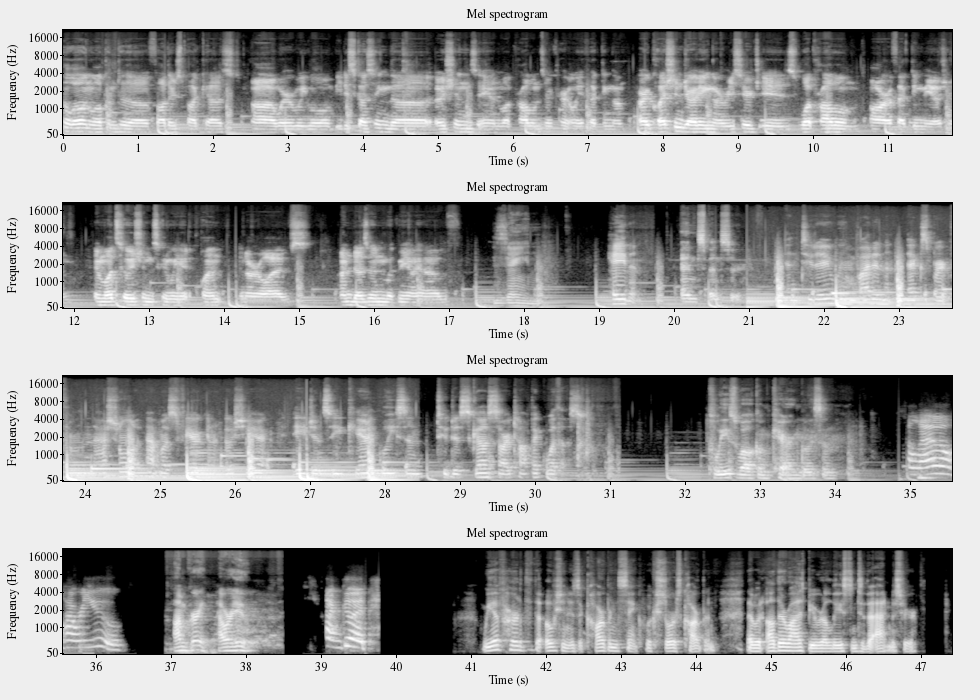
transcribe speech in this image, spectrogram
Hello and welcome to the Fathers Podcast, uh, where we will be discussing the oceans and what problems are currently affecting them. Our question driving our research is what problems are affecting the ocean and what solutions can we implement in our lives? I'm Desmond. With me, I have Zane. Hayden. and Spencer. And today we invited an expert from the National Atmospheric and Oceanic Agency, Karen Gleason, to discuss our topic with us. Please welcome Karen Gleason. Hello, how are you? I'm great. How are you? I'm good. We have heard that the ocean is a carbon sink which stores carbon that would otherwise be released into the atmosphere.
